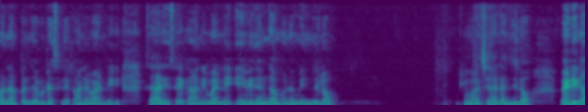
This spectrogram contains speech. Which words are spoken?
మన పంజాబీ డ్రెస్లే కానివ్వండి శారీసే కానివ్వండి ఈ విధంగా మనం ఇందులో మార్చిన గంజిలో వేడిగా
